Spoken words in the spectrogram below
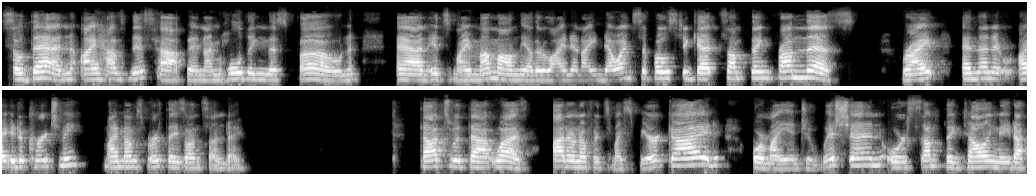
So then I have this happen. I'm holding this phone and it's my mom on the other line and I know I'm supposed to get something from this, right? And then it I, it occurred to me, my mom's birthday's on Sunday. That's what that was. I don't know if it's my spirit guide or my intuition or something telling me to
